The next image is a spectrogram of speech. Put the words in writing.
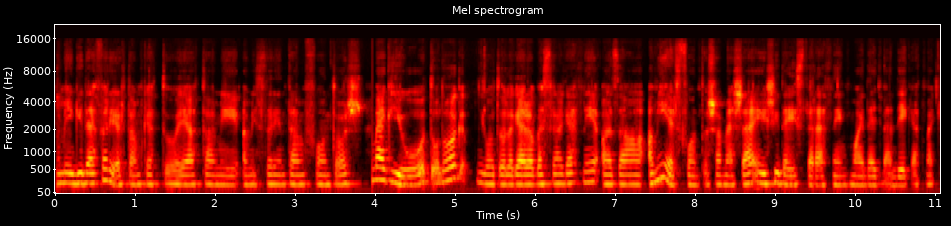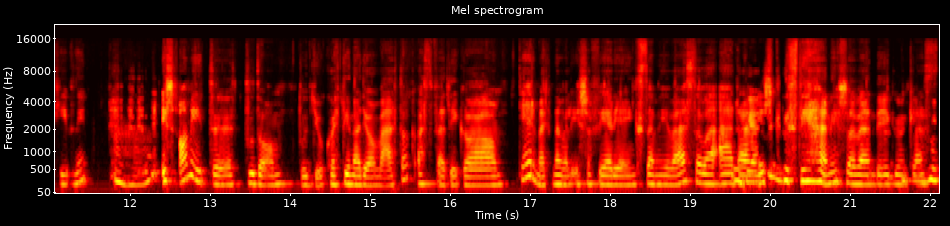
Még ide felírtam kettő olyat, ami, ami szerintem fontos. Meg jó dolog, jó dolog erről beszélgetni, az a, a miért fontos a mese, és ide is szeretnénk majd egy vendéget meghívni. Uh-huh. És amit tudom, tudjuk, hogy ti nagyon vártok, az pedig a gyermeknevelés a férjeink szemével, szóval Ádám Igen. és Krisztián is a vendégünk lesz.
